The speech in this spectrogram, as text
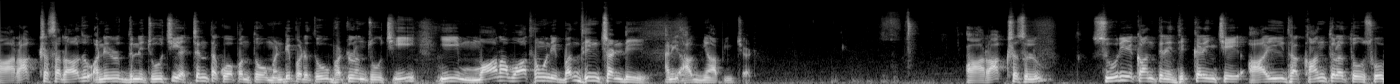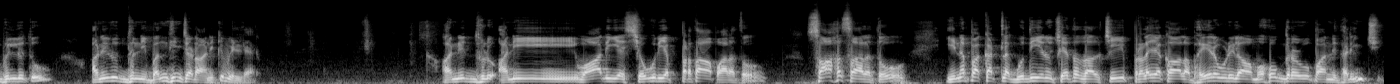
ఆ రాక్షసరాజు అనిరుద్ధుని చూచి అత్యంత కోపంతో మండిపడుతూ భటులను చూచి ఈ మానవాధముని బంధించండి అని ఆజ్ఞాపించాడు. ఆ రాక్షసులు సూర్యకాంతిని ధిక్కరించే ఆయుధ కాంతులతో శోభిల్లుతూ అనిరుద్ధుని బంధించడానికి వెళ్ళారు. అనిద్ధుడు అనివార్య శౌర్య ప్రతాపాలతో సాహసాలతో ఇనపకట్ల గుదియను చేతదాల్చి ప్రళయకాల భైరవుడిలా మహోగ్ర రూపాన్ని ధరించి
